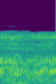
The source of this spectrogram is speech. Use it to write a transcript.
Mama.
